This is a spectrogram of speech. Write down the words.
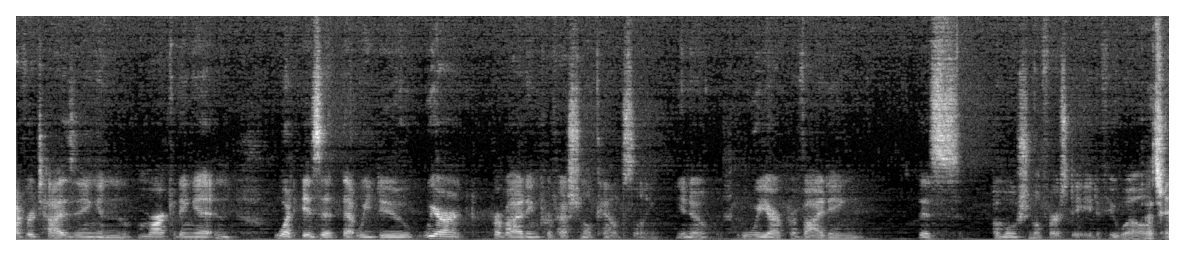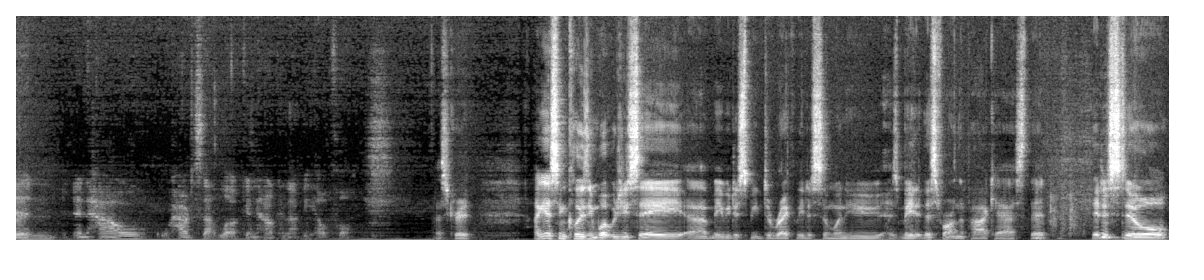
advertising and marketing it and what is it that we do. We aren't providing professional counseling. You know, we are providing this emotional first aid, if you will. That's great. And and how how does that look and how can that be helpful? That's great. I guess in closing, what would you say, uh, maybe to speak directly to someone who has made it this far on the podcast that that is still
